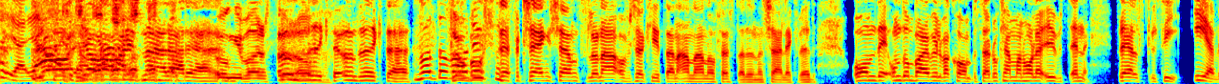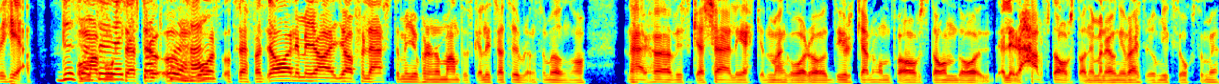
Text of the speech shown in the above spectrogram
Aj, aj, Ja, jag har varit nära det. Unge Werther. Undvik det, undvik det. Vad då, vad Slå bort för- det, förträng känslorna och försök hitta en annan och fästa dina kärlek vid. Och om, det, om de bara vill vara kompisar, då kan man hålla ut en förälskelse i evighet. Du sa att man du är fortsätter expert att på det här. umgås och träffas. Ja, nej, men jag, jag förläste mig ju på den romantiska litteraturen som ung och den här höviska kärleken man går och dyrkar någon på avstånd, och, eller halvt avstånd. Jag menar, Unge Werther umgicks ju också med,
